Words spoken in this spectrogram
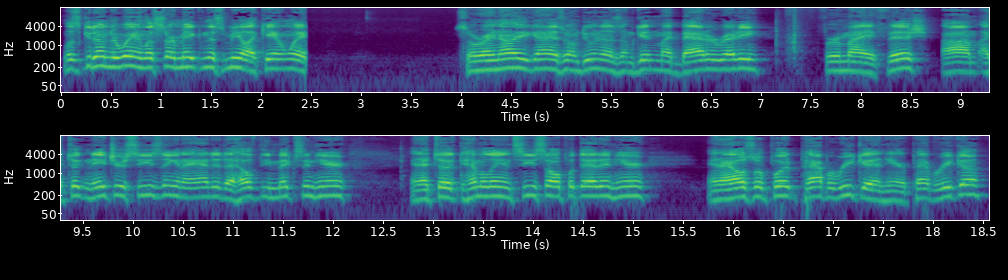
let's get underway and let's start making this meal. I can't wait. So right now, you guys, what I'm doing is I'm getting my batter ready for my fish. Um, I took nature seasoning and I added a healthy mix in here. And I took Himalayan sea salt, put that in here. And I also put paprika in here, paprika.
